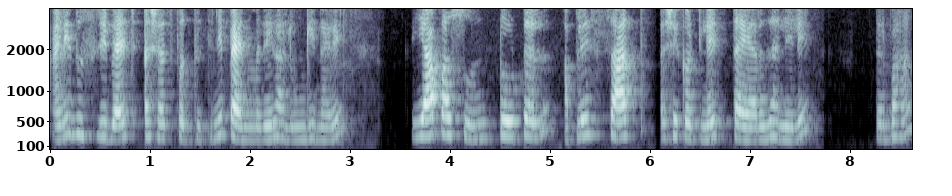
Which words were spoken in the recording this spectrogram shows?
आणि दुसरी बॅच अशाच पद्धतीने पॅनमध्ये घालून घेणार. आहे यापासून टोटल आपले सात असे कटलेट तयार झालेले. तर पहा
